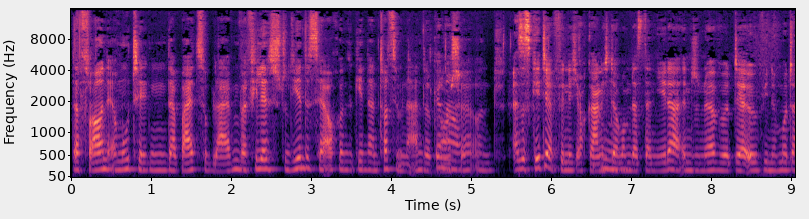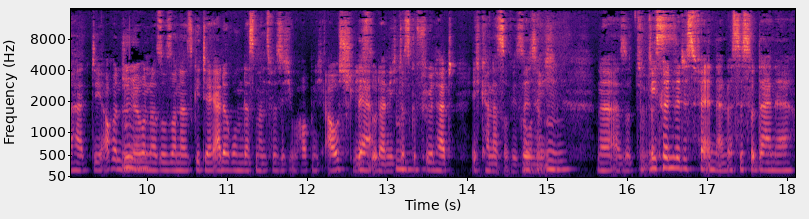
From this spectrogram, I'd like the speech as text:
da Frauen ermutigen, dabei zu bleiben, weil viele studieren das ja auch und gehen dann trotzdem in eine andere genau. Branche. Und also es geht ja, finde ich, auch gar nicht mhm. darum, dass dann jeder Ingenieur wird, der irgendwie eine Mutter hat, die auch Ingenieurin mhm. oder so, sondern es geht ja eher darum, dass man es für sich überhaupt nicht ausschließt ja. oder nicht mhm. das Gefühl hat, ich kann das sowieso also, nicht. Mhm. Ne, also Wie können wir das verändern? Was ist so deine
